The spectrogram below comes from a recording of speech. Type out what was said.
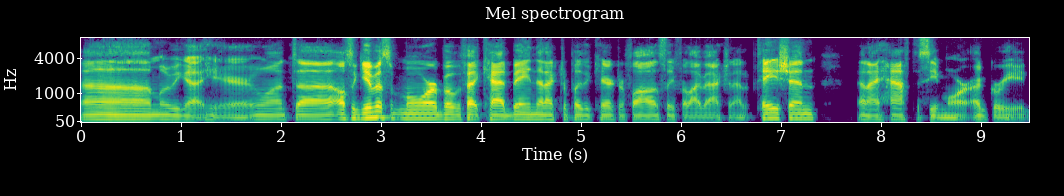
Um, what do we got here? We want uh also give us more Boba Fett Cad Bane. That actor played the character flawlessly for live action adaptation, and I have to see more. Agreed.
